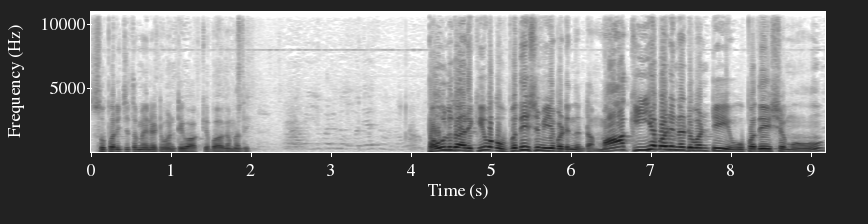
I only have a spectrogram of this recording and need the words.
సుపరిచితమైనటువంటి వాక్య భాగం అది. పౌలు గారికి ఒక ఉపదేశం ఇవ్వబడిందంట మాకు ఇయ్యబడినటువంటి ఉపదేశము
